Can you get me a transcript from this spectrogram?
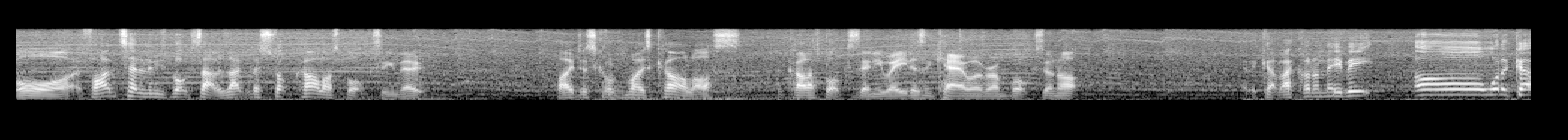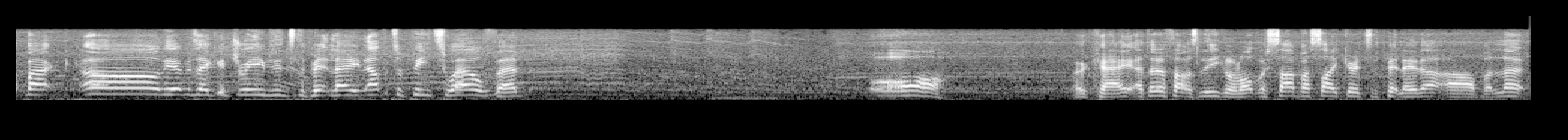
Or if I'm telling him he's boxed out, is that going to stop Carlos boxing though? If I just compromise Carlos, Carlos boxes anyway. He doesn't care whether I'm boxed or not. Get a cut back on him maybe. Oh, what a cutback. Oh, the Overtaker dreams into the pit lane. Up to P12 then. Oh. Okay, I don't know if that was legal or not. We're side by side going to the pit lane. Ah, oh, but look.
